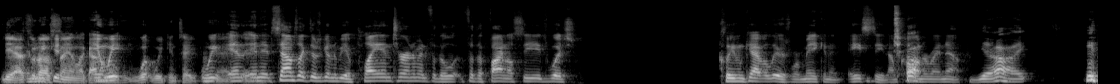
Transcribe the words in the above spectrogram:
Yeah, that's what I was could- saying. Like I and don't we- know what we can take from we that. and, yeah. and it sounds like there's going to be a play-in tournament for the for the final seeds which Cleveland Cavaliers we're making an eighth seed I'm calling it right now Yeah, all right.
